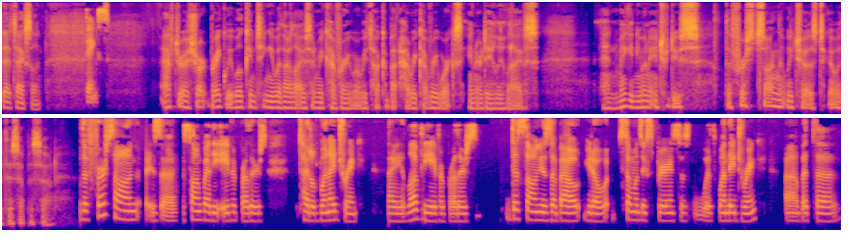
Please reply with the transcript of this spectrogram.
that's excellent. Thanks. After a short break, we will continue with our lives in recovery, where we talk about how recovery works in our daily lives. And Megan, you want to introduce the first song that we chose to go with this episode? The first song is a song by the Avett Brothers titled When I Drink. I love the Avett Brothers. This song is about, you know, someone's experiences with when they drink. Uh, but the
